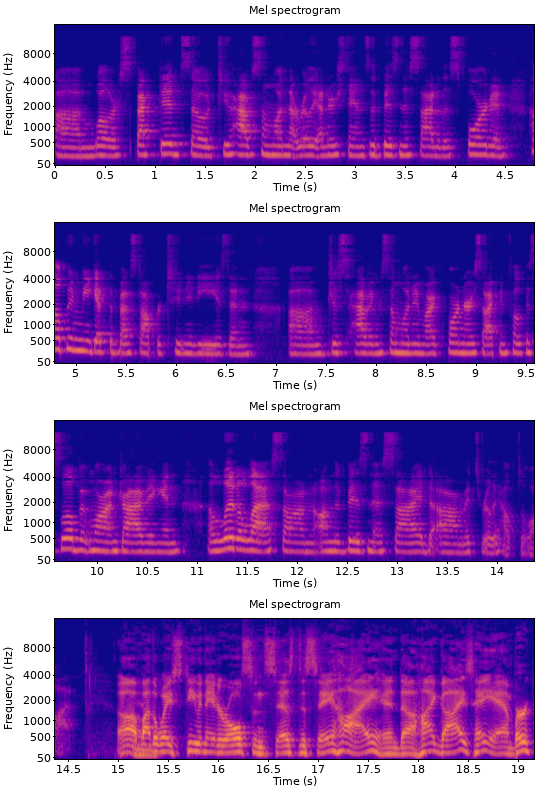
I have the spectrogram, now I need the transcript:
um, well respected. So to have someone that really understands the business side of the sport and helping me get the best opportunities and um, just having someone in my corner so I can focus a little bit more on driving and a little less on on the business side, um, it's really helped a lot. Uh, yeah. By the way, Stephen Ader Olson says to say hi. And uh, hi, guys. Hey, Amber.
